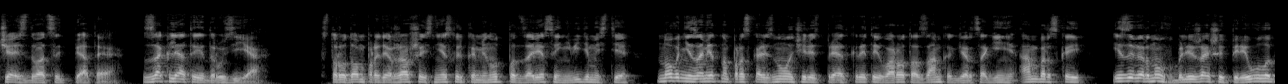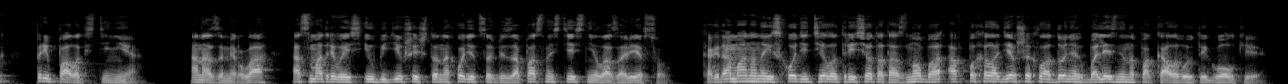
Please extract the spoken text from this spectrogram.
Часть 25. Заклятые друзья. С трудом продержавшись несколько минут под завесой невидимости, Нова незаметно проскользнула через приоткрытые ворота замка герцогини Амберской и, завернув в ближайший переулок, припала к стене. Она замерла, осматриваясь и убедившись, что находится в безопасности, сняла завесу. Когда мана на исходе тело трясет от озноба, а в похолодевших ладонях болезненно покалывают иголки –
